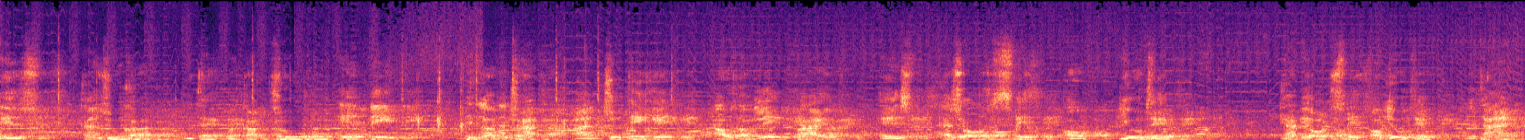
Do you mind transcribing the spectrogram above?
is Kanzuka. Tech will come through in the middle of the track and to take it out of lane five is Kajon Smith of UTEC. Kavean Smith of UTEC. The time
